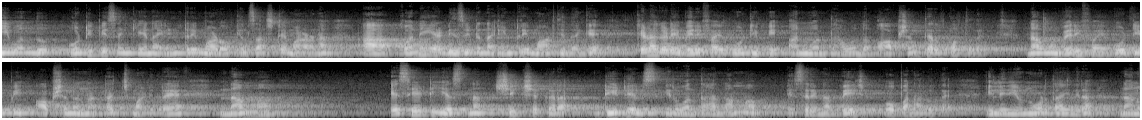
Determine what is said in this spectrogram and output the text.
ಈ ಒಂದು ಒ ಟಿ ಪಿ ಸಂಖ್ಯೆಯನ್ನು ಎಂಟ್ರಿ ಮಾಡೋ ಕೆಲಸ ಅಷ್ಟೇ ಮಾಡೋಣ. ಆ ಕೊನೆಯ ಡಿಜಿಟನ್ನು ಎಂಟ್ರಿ ಮಾಡ್ತಿದ್ದಂಗೆ ಕೆಳಗಡೆ ವೆರಿಫೈ ಒ ಟಿ ಪಿ ಅನ್ನುವಂತಹ ಒಂದು ಆಪ್ಷನ್ ತೆರೆದುಕೊಳ್ತದೆ. ನಾವು ವೆರಿಫೈ ಒ ಟಿ ಪಿ ಆಪ್ಷನನ್ನು ಟಚ್ ಮಾಡಿದರೆ ನಮ್ಮ ಎಸ್ ಎ ಟಿ ಎಸ್ನ ಶಿಕ್ಷಕರ ಡೀಟೇಲ್ಸ್ ಇರುವಂತಹ ನಮ್ಮ ಹೆಸರಿನ ಪೇಜ್ ಓಪನ್ ಆಗುತ್ತೆ. ಇಲ್ಲಿ ನೀವು ನೋಡ್ತಾ ಇದ್ದೀರಾ, ನಾನು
